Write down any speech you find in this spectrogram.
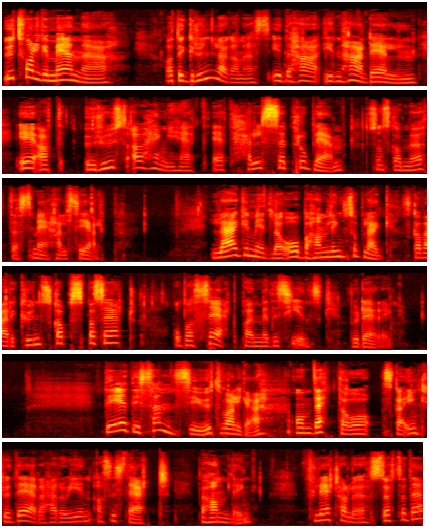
Utvalget mener at det grunnleggende i, det her, i denne delen er at rusavhengighet er et helseproblem som skal møtes med helsehjelp. Legemidler og behandlingsopplegg skal være kunnskapsbasert og basert på en medisinsk vurdering. Det er dissens i utvalget om dette skal inkludere heroinassistert behandling. Flertallet støtter det,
